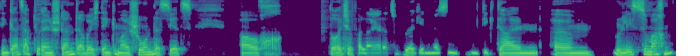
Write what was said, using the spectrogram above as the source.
den ganz aktuellen Stand, aber ich denke mal schon, dass jetzt auch deutsche Verleiher dazu übergehen müssen, digitalen ähm, Release zu machen.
